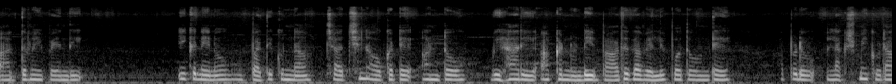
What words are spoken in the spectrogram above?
అర్థమైపోయింది. ఇక నేను బతికున్న చచ్చిన ఒకటే అంటూ విహారి అక్కడి నుండి బాధగా వెళ్ళిపోతూ ఉంటే అప్పుడు లక్ష్మి కూడా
